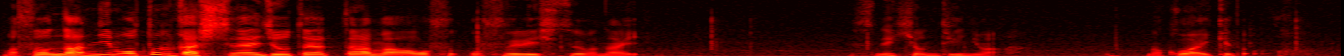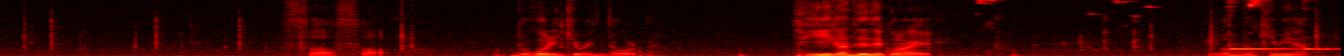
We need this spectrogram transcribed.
まあ、その何にも音がしてない状態だったらまあ恐れる必要はないですね基本的には、まあ、怖いけど。さあさあどこに行けばいいんだこれ。敵が出てこない。不気味やな。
